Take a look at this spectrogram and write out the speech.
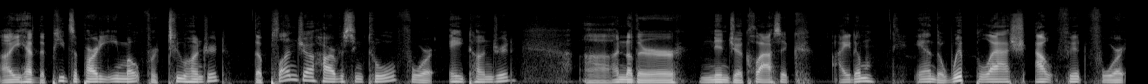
Uh, you have the pizza party emote for 200 the plunger harvesting tool for 800 uh, another ninja classic item and the whiplash outfit for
